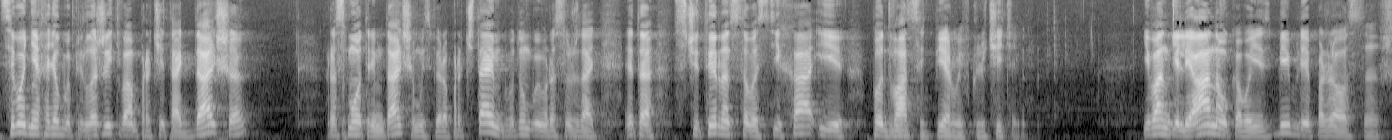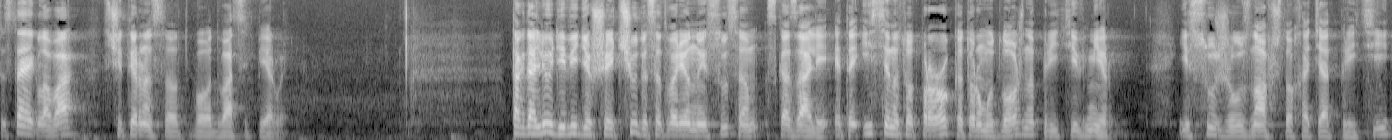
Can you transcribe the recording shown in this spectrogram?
Сегодня я хотел бы предложить вам прочитать дальше, рассмотрим дальше, мы сперва прочитаем, потом будем рассуждать. Это с 14 стиха и по 21 включительно. Евангелие Иоанна, у кого есть Библия, пожалуйста, 6 глава, с 14 по 21. Тогда люди, видевшие чудо, сотворенное Иисусом, сказали, это истинно тот пророк, которому должно прийти в мир. Иисус же, узнав, что хотят прийти,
